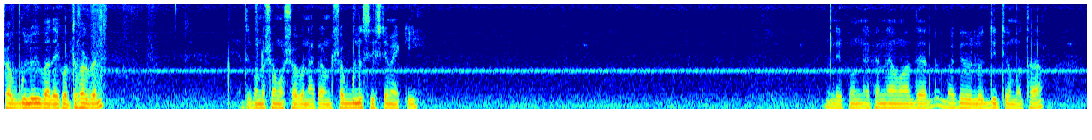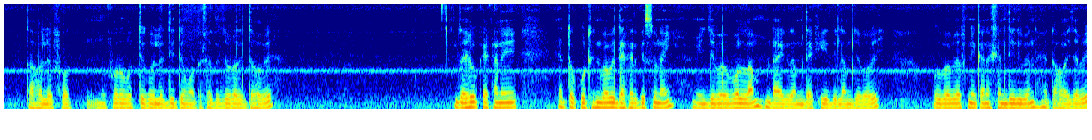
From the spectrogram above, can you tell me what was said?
সবগুলোই বাদাই করতে পারবেন। এতে কোনো সমস্যা হবে না, কারণ সবগুলো সিস্টেম একই। দেখুন, এখানে আমাদের বাকি রইল দ্বিতীয় মাথা। তাহলে পরবর্তী করলে দ্বিতীয় মাথার সাথে জোড়া দিতে হবে। যাই হোক, এখানে এত কঠিনভাবে দেখার কিছু নাই। আমি যেভাবে বললাম ডায়াগ্রাম দেখিয়ে দিলাম যেভাবে। ওইভাবে আপনি কানেকশান দিয়ে দিবেন, এটা হয়ে যাবে,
